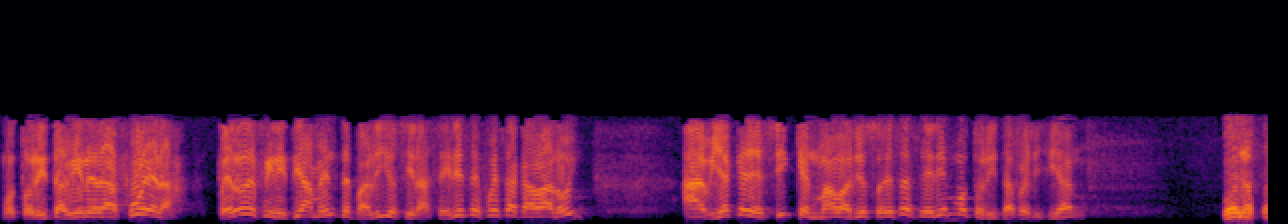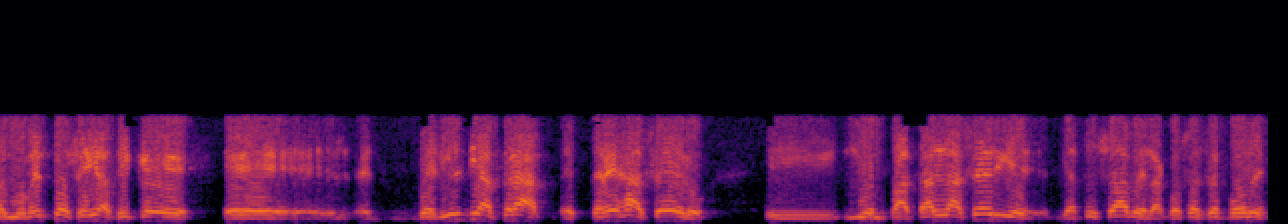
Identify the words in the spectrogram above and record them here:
Motorita viene de afuera. Pero definitivamente, Palillo, si la serie se fuese a acabar hoy, había que decir que el más valioso de esa serie es Motorita Feliciano. Bueno, hasta el momento sí, así que eh, venir de atrás, 3 a 0, y, y empatar la serie, ya tú sabes, la cosa se pone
